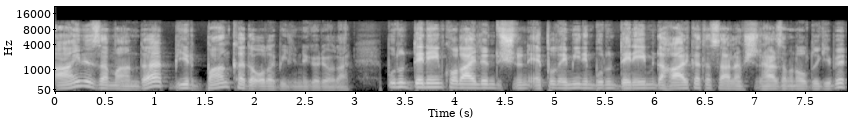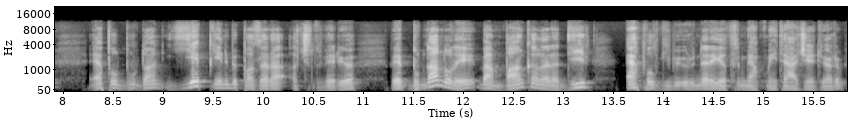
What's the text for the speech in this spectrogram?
aynı zamanda bir bankada olabildiğini görüyorlar. Bunun deneyim kolaylığını düşünün. Apple eminim bunun deneyimini de harika tasarlamıştır her zaman olduğu gibi. Apple buradan yepyeni bir pazara açılı veriyor ve bundan dolayı ben bankalara değil Apple gibi ürünlere yatırım yapmayı tercih ediyorum.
